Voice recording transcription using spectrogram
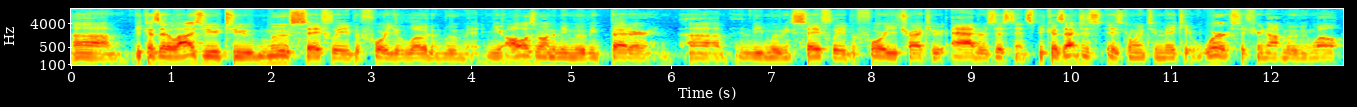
um, because it allows you to move safely before you load a movement. And you always want to be moving better um, and be moving safely before you try to add resistance because that just is going to make it worse if you're not moving well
